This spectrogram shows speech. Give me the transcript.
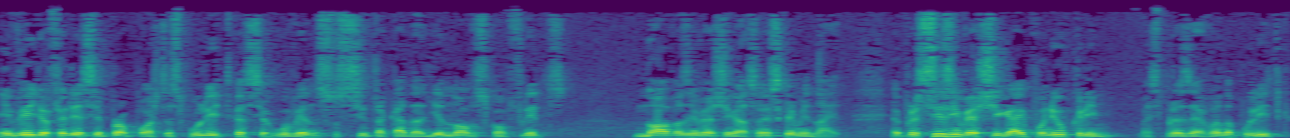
Em vez de oferecer propostas políticas, seu governo suscita a cada dia novos conflitos, novas investigações criminais. É preciso investigar e punir o crime, mas preservando a política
